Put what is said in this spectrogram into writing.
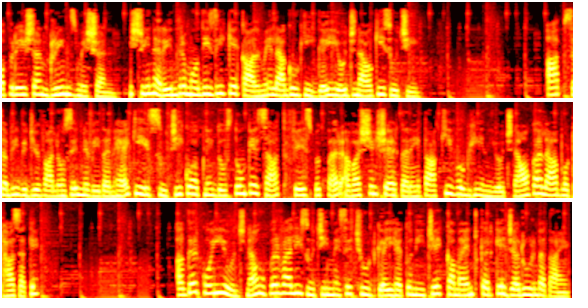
ऑपरेशन ग्रीन्स मिशन श्री नरेंद्र मोदी जी के काल में लागू की गई योजनाओं की सूची। आप सभी वीडियो वालों से निवेदन है कि इस सूची को अपने दोस्तों के साथ फेसबुक पर अवश्य शेयर करें ताकि वो भी इन योजनाओं का लाभ उठा सके। अगर कोई योजना ऊपर वाली सूची में से छूट गई है तो नीचे कमेंट करके ज़रूर बताएँ।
